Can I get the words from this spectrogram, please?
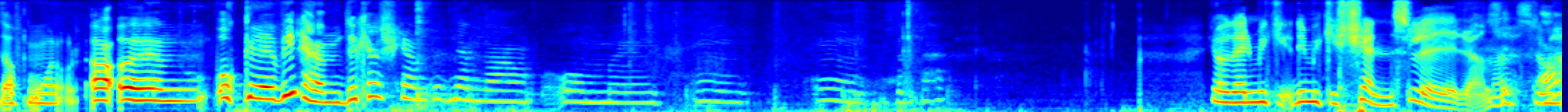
Darth Maul. Ja, ehm, och uh, Wilhelm, du kanske kan nämna om... eh, mm, mm, Ja, det är mycket, det är mycket känslor i den. Precis, Som ja.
